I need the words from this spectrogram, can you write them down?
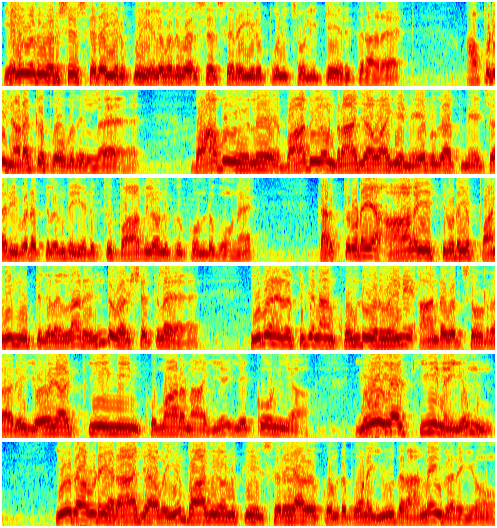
எழுபது வருஷ சிறையிருப்பு எழுபது வருஷ சிறையிருப்புன்னு சொல்லிட்டே இருக்கிறார. அப்படி நடக்க போவதில்லை. பாபுல பாபிலோன் ராஜாவாகிய நேபுகாத் நேச்சார் இவ்விடத்திலிருந்து எடுத்து பாபிலோனுக்கு கொண்டு போனேன். கர்த்தருடைய ஆலயத்தினுடைய பனிமூட்டுகள் எல்லாம் ரெண்டு வருஷத்துல இவரிடத்துக்கு நான் கொண்டு வருவேன்னு ஆண்டவர் சொல்றாரு. யோயா கீமின் குமாரனாகிய எக்கோனியா. யோயா கீனையும் யூதாவுடைய ராஜாவையும் பாபிலோனுக்கு சிறையாக கொண்டு போன யூதர் அனைவரையும்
